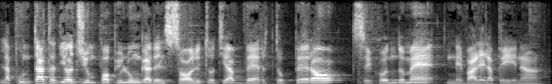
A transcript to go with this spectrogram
La puntata di oggi è un po' più lunga del solito, ti avverto, però secondo me ne vale la pena.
